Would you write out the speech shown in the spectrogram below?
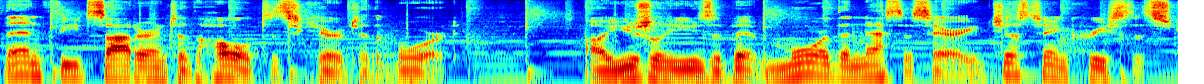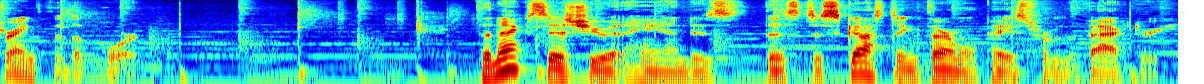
then feed solder into the hole to secure it to the board. I'll usually use a bit more than necessary just to increase the strength of the port. The next issue at hand is this disgusting thermal paste from the factory.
